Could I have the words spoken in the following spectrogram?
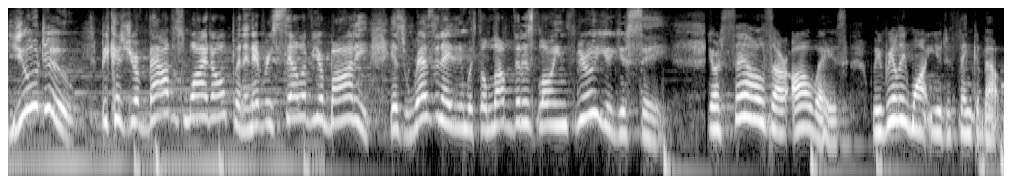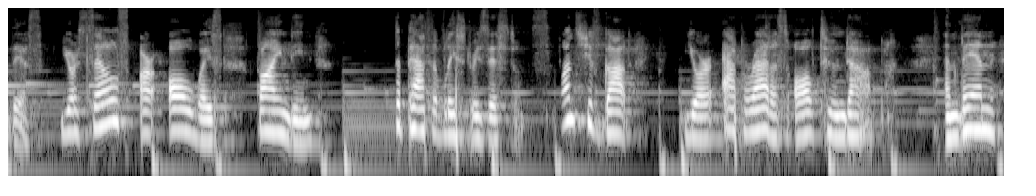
You do because your valves wide open and every cell of your body is resonating with the love that is flowing through you you see. Your cells are always we really want you to think about this. Your cells are always finding the path of least resistance. Once you've got your apparatus all tuned up and then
